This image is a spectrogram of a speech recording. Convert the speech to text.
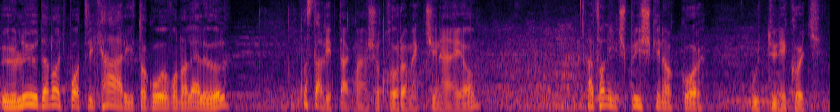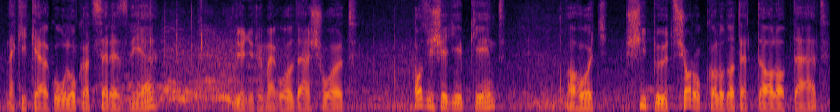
ő lő, de Nagy Patrik hárít a gólvonal elől. Aztán Lipták másodszorra megcsinálja. Hát ha nincs Priskin, akkor úgy tűnik, hogy neki kell gólokat szereznie. Gyönyörű megoldás volt. Az is egyébként, ahogy Sipőt sarokkal oda tette a labdát.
